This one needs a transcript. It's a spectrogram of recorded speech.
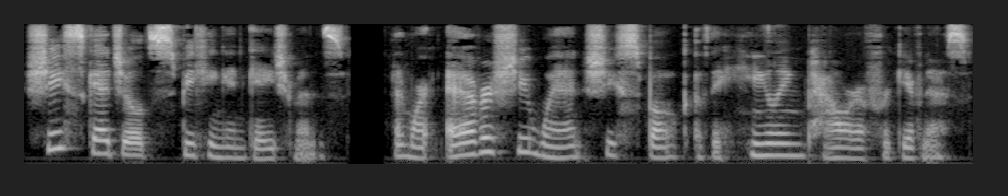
She scheduled speaking engagements, and wherever she went, she spoke of the healing power of forgiveness.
